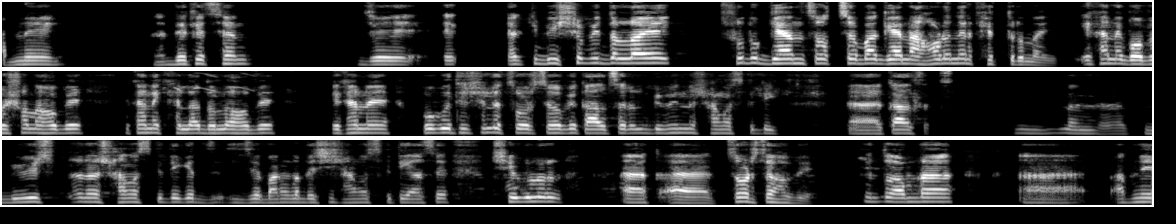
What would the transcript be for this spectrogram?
আপনি দেখেছেন যে এক- একটি বিশ্ববিদ্যালয়ে শুধু জ্ঞান চর্চা বা জ্ঞান আহরণের ক্ষেত্র নাই। এখানে গবেষণা হবে, এখানে খেলাধুলা হবে, এখানে প্রগতিশীল চর্চা হবে কালচারাল বিভিন্ন সাংস্কৃতিক বিভিন্ন সাংস্কৃতিক যে বাংলাদেশি সংস্কৃতি আছে, সেগুলোর চর্চা হবে। কিন্তু আমরা আপনি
